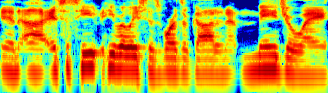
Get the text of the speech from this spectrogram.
And uh, it's just he he releases words of God in a major way.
